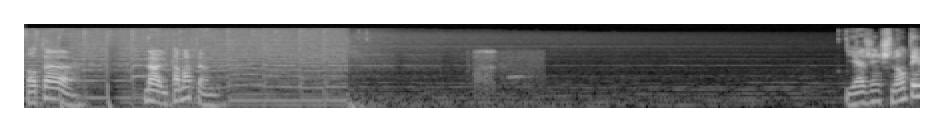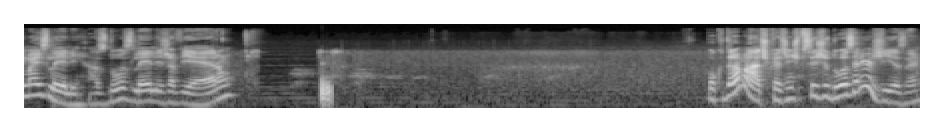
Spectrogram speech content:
Falta. Não, ele tá matando. E a gente não tem mais Lele. As duas Lele já vieram. Um pouco dramático, a gente precisa de duas energias, né?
